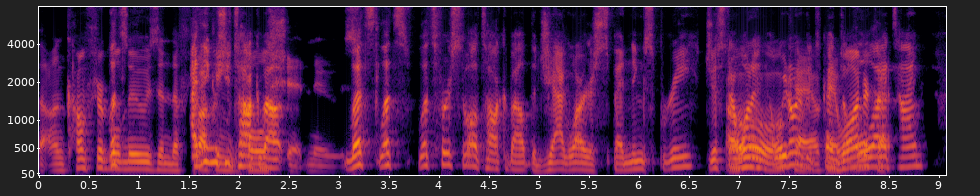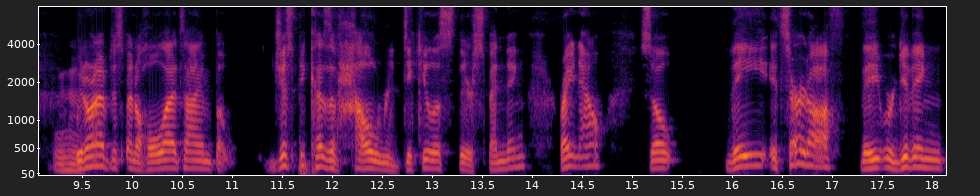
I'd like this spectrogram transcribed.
the uncomfortable Let's- news and the I think we should talk about- news. let's let's let's first of all talk about the Jaguars spending spree. Just I want to Oh, we don't have okay, to okay. spend We'll a whole lot of time. Mhm. We don't have to spend a whole lot of time, but just because of how ridiculous they're spending right now. So they it started off, they were giving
